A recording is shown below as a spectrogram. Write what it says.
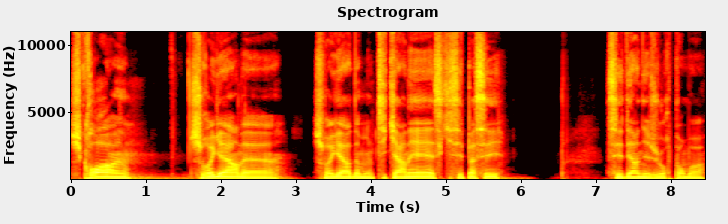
Je crois, hein. Je regarde, euh, je regarde dans mon petit carnet ce qui s'est passé ces derniers jours pour moi.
